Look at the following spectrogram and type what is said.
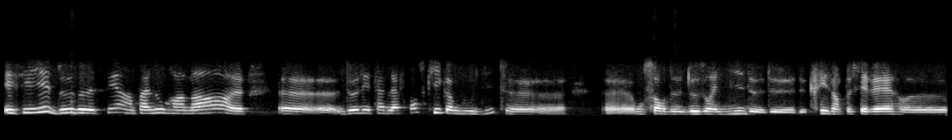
essayer de dresser un panorama euh, de l'état de la France, qui, comme vous le dites, euh, on sort de deux ans et demi de, de, de crise un peu sévère euh,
